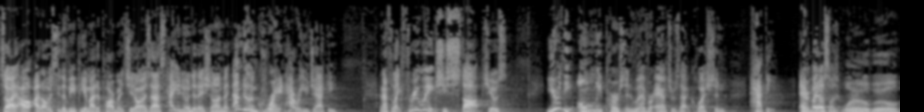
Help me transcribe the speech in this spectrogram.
So I, would always see the VP of my department. She'd always ask, "How you doing today, Sean?" I'm, like, I'm doing great. How are you, Jackie? And after like three weeks, she stopped. She goes, "You're the only person who ever answers that question happy. Everybody else was, like, well, well."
